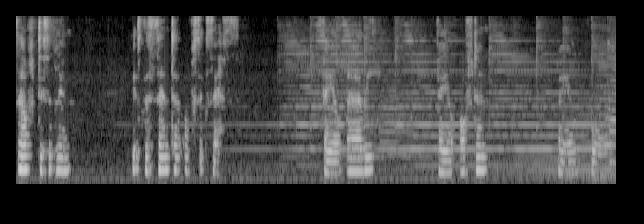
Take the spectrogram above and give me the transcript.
self discipline. It's the center of success. Fail early, fail often, fail forward.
